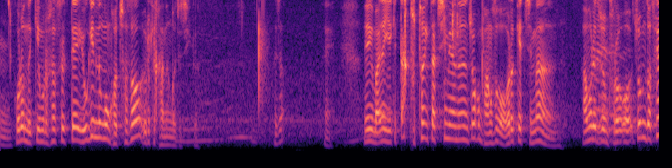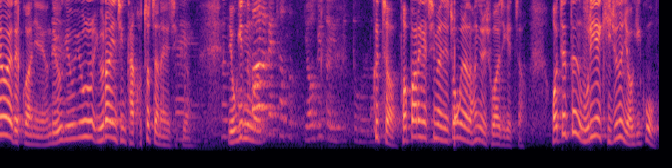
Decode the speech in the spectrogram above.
음, 그런 느낌으로 쳤을 때 여기 있는 건 거쳐서 이렇게 가는 거죠 지금. 그죠? 네. 여기 만약 에 이렇게 딱 붙어 있다 치면은 조금 방수가 어렵겠지만 아무래도 좀 불어 어, 좀더 세워야 될 거 아니에요. 근데 여기 요, 요, 요 라인 지금 다 거쳤잖아요 지금. 네. 그럼 여기 있는 더 건- 빠르게 쳐서 여기서 이렇게 또 올라. 그쵸? 더 빠르게 치면 이제 조금이라도 확률이 좋아지겠죠. 어쨌든 우리의 기준은 여기고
